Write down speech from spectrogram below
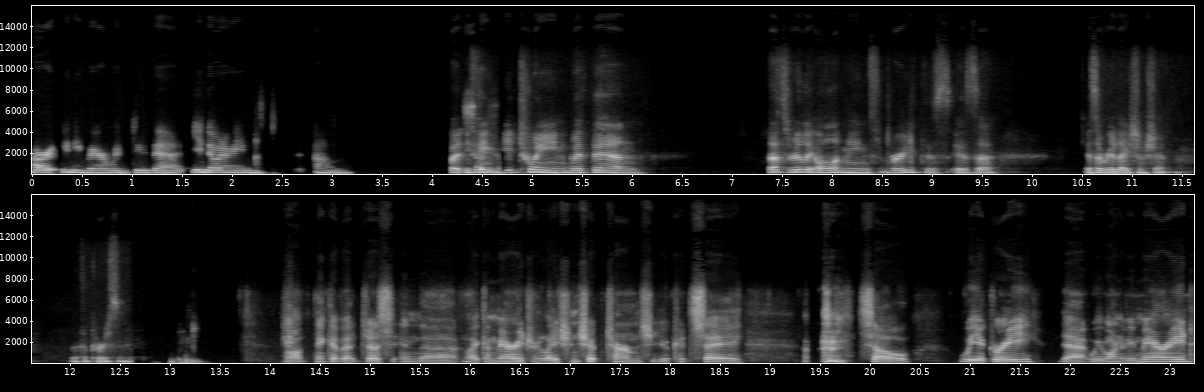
part anywhere would do that. You know what I mean? Um, but you so, think between, within, that's really all it means. Berith is, is a is a relationship with a person. Well, think of it just in the like a marriage relationship terms. You could say, so we agree that we want to be married.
